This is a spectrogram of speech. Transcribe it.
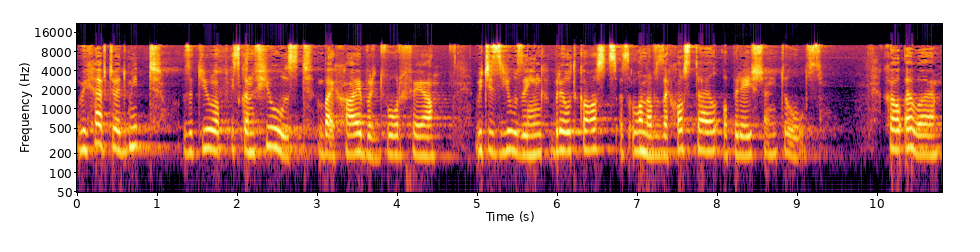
We have to admit that Europe is confused by hybrid warfare, which is using broadcasts as one of the hostile operation tools. However,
